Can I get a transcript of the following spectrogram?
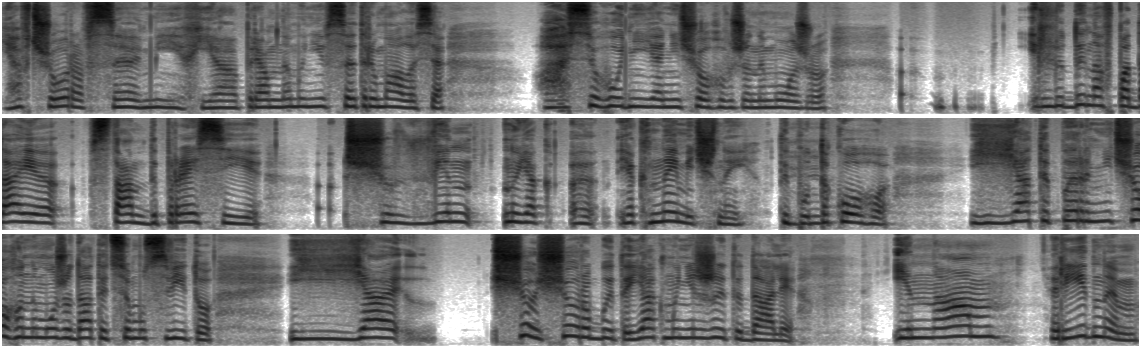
Я вчора все міг, я прям на мені все трималося, а сьогодні я нічого вже не можу. І людина впадає в стан депресії, що він ну, як е, як немічний, типу mm-hmm. такого. І я тепер нічого не можу дати цьому світу. І я що, що робити, як мені жити далі? І нам, рідним,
